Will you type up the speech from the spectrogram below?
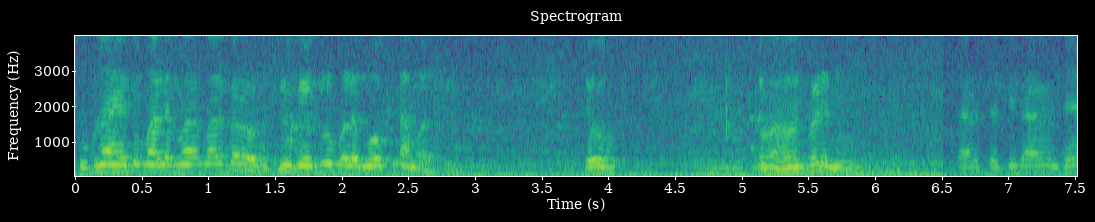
સુખના હેતુ માટે મારે મારે કરો તો સુખ એટલું મળે મોક્ષ ના મળે. જો તમે સમજ પડે ને? તારે સચિદારણ છે?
